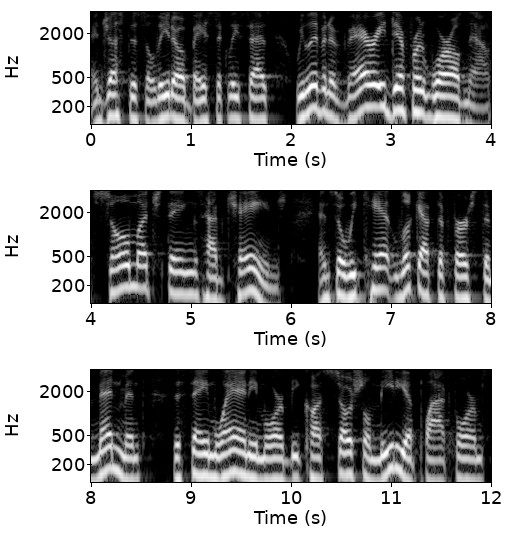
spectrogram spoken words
And Justice Alito basically says, We live in a very different world now. So much things have changed. And so we can't look at the First Amendment the same way anymore because social media platforms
